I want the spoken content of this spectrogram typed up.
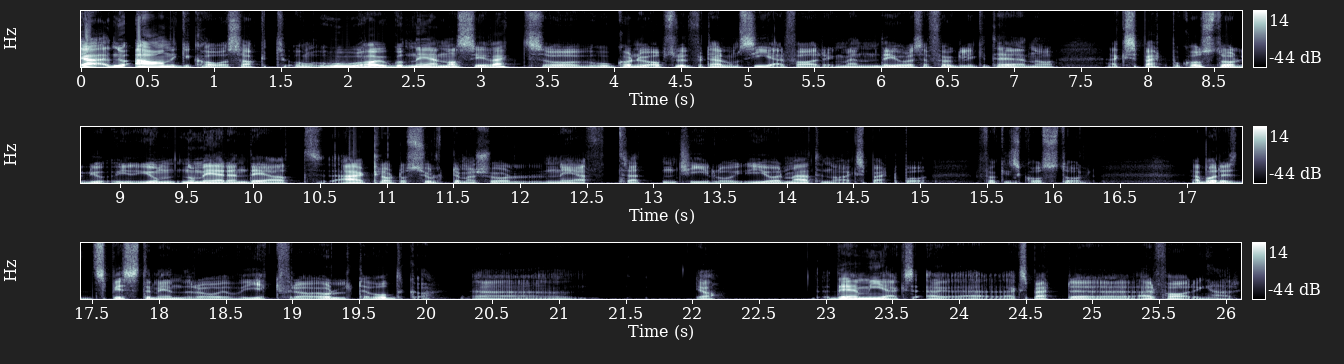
ja, Jeg aner ikke hva hun har sagt. Hun har jo gått ned masse i vekt, så hun kan jo absolutt fortelle om sin erfaring, men det gjør jo selvfølgelig ikke til noe ekspert på kosthold, jo, jo, noe mer enn det at jeg klarte å sulte meg sjøl ned 13 kilo, gjør meg til noe ekspert på fuckings kosthold. Jeg bare spiste mindre og gikk fra øl til vodka. Uh, ja. Det er min eks eksperterfaring her.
